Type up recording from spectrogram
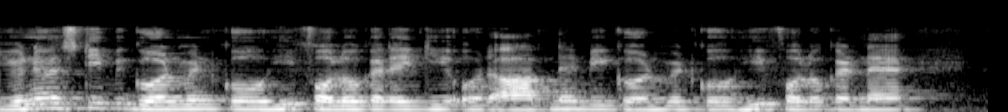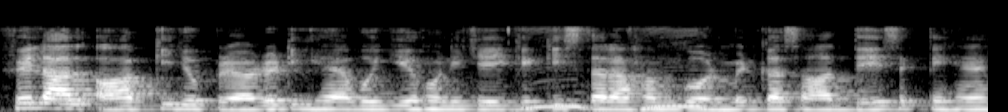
یونیورسٹی بھی گورنمنٹ کو ہی فالو کرے گی اور آپ نے بھی گورنمنٹ کو ہی فالو کرنا ہے۔ فی الحال آپ کی جو پریورٹی ہے وہ یہ ہونی چاہیے کہ کس طرح ہم گورنمنٹ کا ساتھ دے سکتے ہیں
